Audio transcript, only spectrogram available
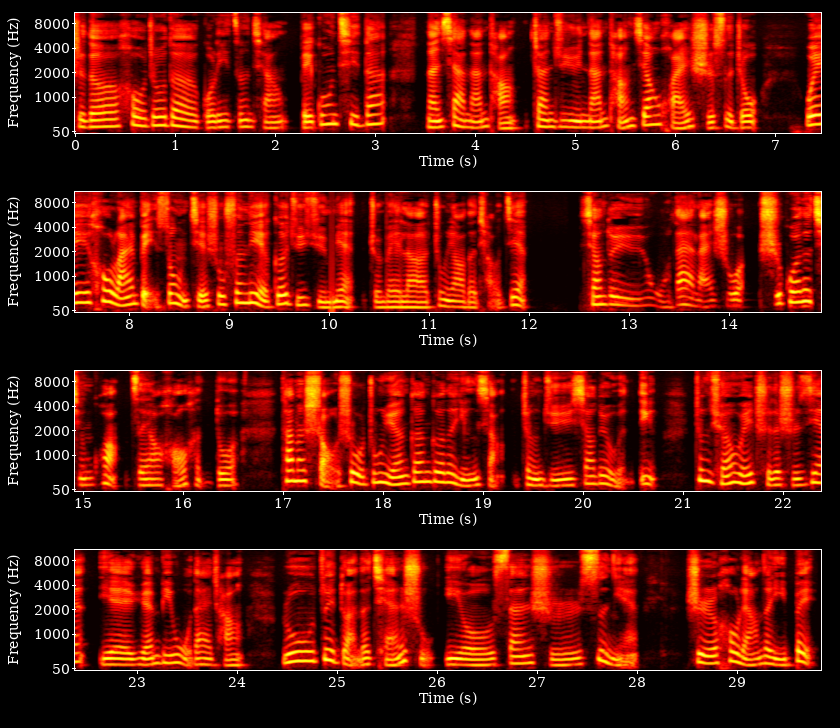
使得后周的国力增强，北攻契丹，南下南唐，占据南唐江淮十四州，为后来北宋结束分裂割据局面准备了重要的条件。相对于五代来说，十国的情况则要好很多。他们少受中原干戈的影响，政局相对稳定，政权维持的时间也远比五代长。如最短的前蜀已有三十四年。是后梁的一倍，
